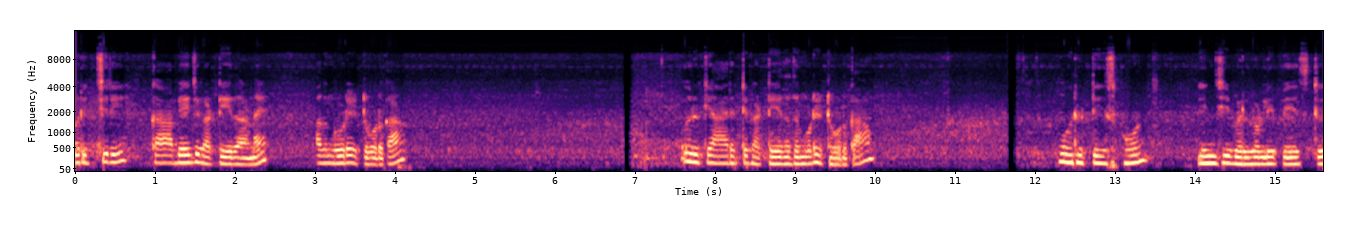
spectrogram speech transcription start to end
ഒരിച്ചിരി കാബേജ് കട്ട് ചെയ്താണ് അതും കൂടെ ഇട്ട് കൊടുക്കാം. ഒരു ക്യാരറ്റ് കട്ട് ചെയ്തതും കൂടി ഇട്ട് കൊടുക്കാം. ഒരു ടീസ്പൂൺ ഇഞ്ചി വെള്ളുള്ളി പേസ്റ്റ്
